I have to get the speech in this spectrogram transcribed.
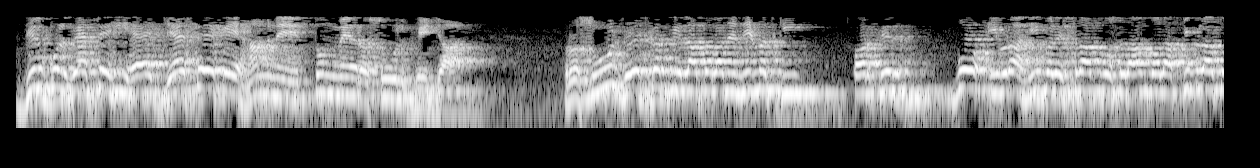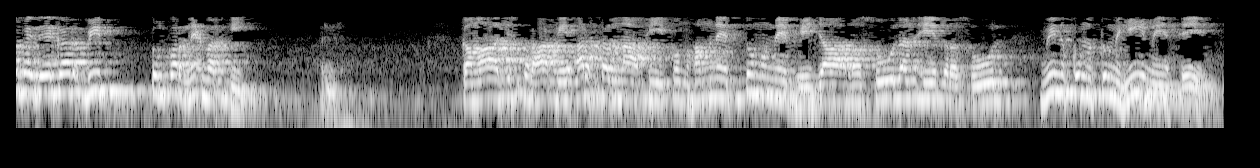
بالکل ویسے ہی ہے جیسے کہ ہم نے تم میں رسول بھیجا۔ رسول بھیج کر بھی اللہ تعالیٰ نے نعمت کی اور پھر وہ ابراہیم علیہ السلام والسلام والا قبلہ تمہیں دے کر بھی تم پر نعمت کی۔ کما جس طرح کے ارسل نافی کم ہم نے تم میں بھیجا رسول ایک رسول من کم تم ہی میں سے۔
